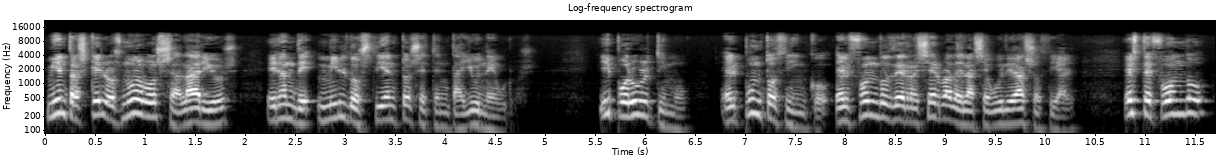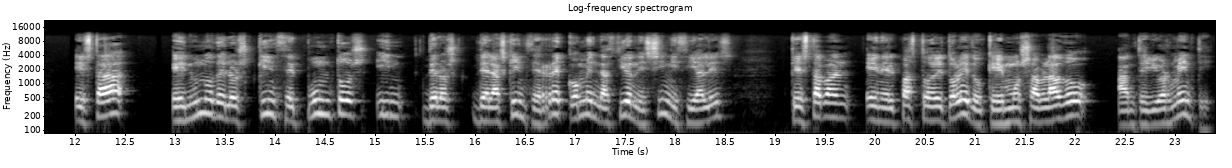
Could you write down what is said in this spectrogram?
mientras que los nuevos salarios eran de 1.271 euros. Y por último, el punto 5. El Fondo de Reserva de la Seguridad Social. Este fondo está en uno de los 15 puntos de, los, de las 15 recomendaciones iniciales que estaban en el Pacto de Toledo que hemos hablado anteriormente.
